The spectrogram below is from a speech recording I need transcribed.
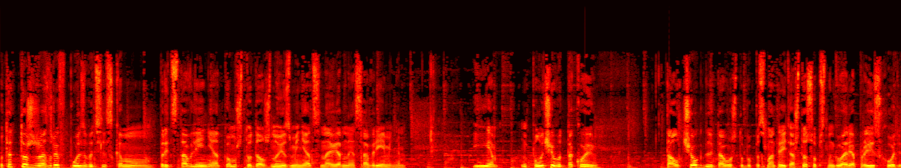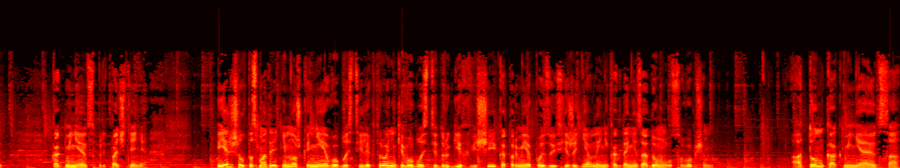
Вот это тоже разрыв в пользовательском представлении о том, что должно изменяться, наверное, со временем. И получив вот такой толчок для того, чтобы посмотреть, а что, собственно говоря, происходит – как меняются предпочтения. Я решил посмотреть немножко не в области электроники, в области других вещей, которыми я пользуюсь ежедневно и никогда не задумывался, в общем, о том, как меняются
